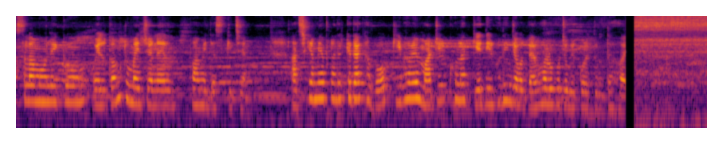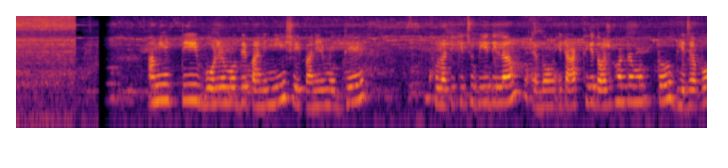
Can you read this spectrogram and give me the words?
আসসালামু আলাইকুম, welcome to my channel Fahmida's kitchen. আজকে আমি আপনাদেরকে দেখাবো কীভাবে মাটির খোলাকে দীর্ঘদিন যাবৎ ব্যবহার উপযোগী করে তুলতে হয়। আমি একটি বোলের মধ্যে পানি নিয়ে সেই পানির মধ্যে খোলাটিকে চুবিয়ে দিলাম এবং এটা আট থেকে দশ ঘণ্টার মতো ভেজাবো।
